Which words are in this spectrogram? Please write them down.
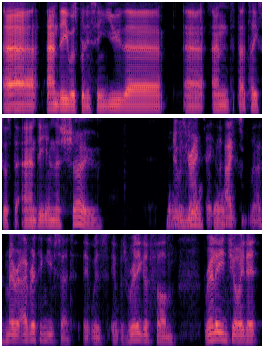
Uh, Andy was brilliant seeing you there. Uh, and that takes us to Andy in the show. What it was great. I admire everything you've said. It was it was really good fun. Really enjoyed it.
